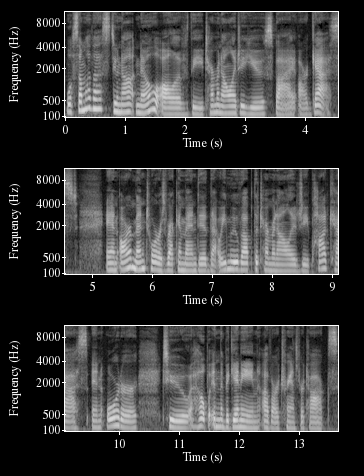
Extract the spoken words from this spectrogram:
Well, some of us do not know all of the terminology used by our guest, and our mentors recommended that we move up the terminology podcasts in order to help in the beginning of our Transfer Talks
